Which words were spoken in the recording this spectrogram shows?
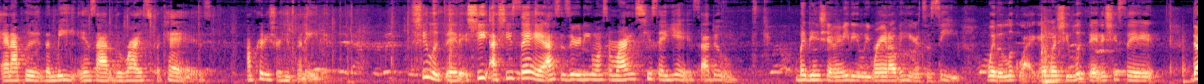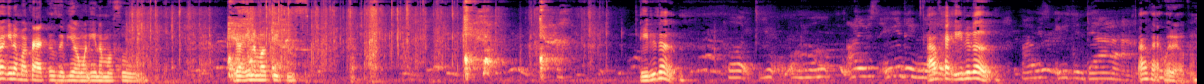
And I put the meat inside of the rice for Kaz. I'm pretty sure he's gonna eat it. She looked at it. She uh, she said, I said, Zuri, do you want some rice? She said, yes, I do. But then she immediately ran over here to see what it looked like. And when she looked at it, she said, don't eat no more crackers if you don't want to eat no more food. Don't eat no more cookies. Eat it up. But you, you, I was eating it. Okay, eat it up. I was eating that. Okay, whatever.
